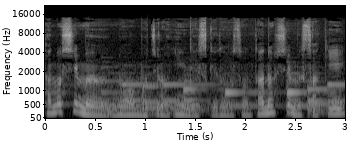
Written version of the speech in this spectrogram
楽しむのはもちろんいいんですけどその楽しむ先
